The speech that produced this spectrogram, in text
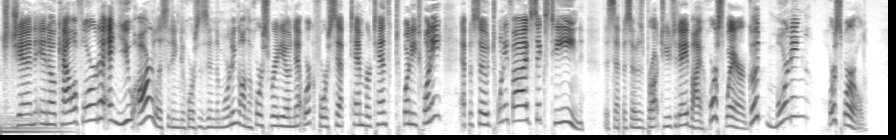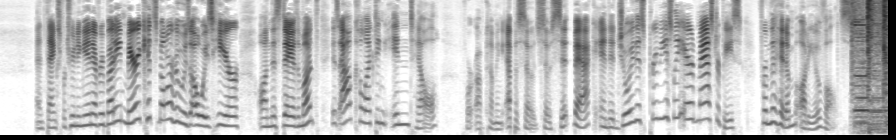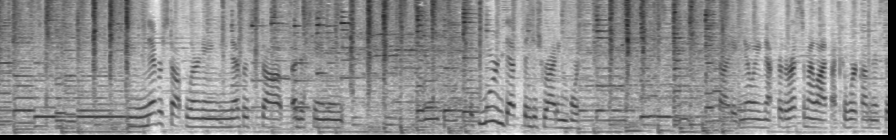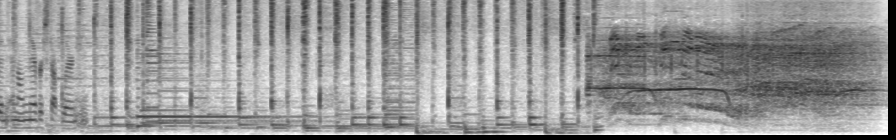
Coach Jenn in Ocala, Florida, and you are listening to Horses in the Morning on the Horse Radio Network for September 10th, 2020, episode 2516. This episode is brought to you today by Horseware. Good morning, Horse World. And thanks for tuning in, everybody. Mary Kitzmiller, who is always here on this day of the month, is out collecting intel for upcoming episodes. So sit back and enjoy this previously aired masterpiece from the Hitum Audio Vaults. Never stop learning, you never stop understanding. It's more in depth than just riding a horse. Exciting, knowing that for the rest of my life I could work on this and, and I'll never stop learning.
